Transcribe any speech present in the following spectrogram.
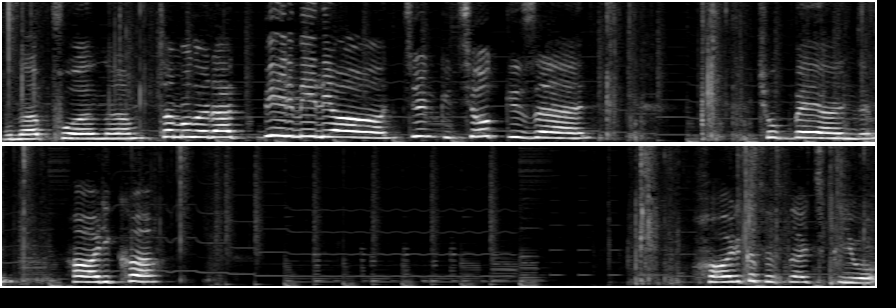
Buna puanım tam olarak 1 milyon. Çünkü çok güzel. Çok beğendim. Harika. Harika sesler çıkıyor.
